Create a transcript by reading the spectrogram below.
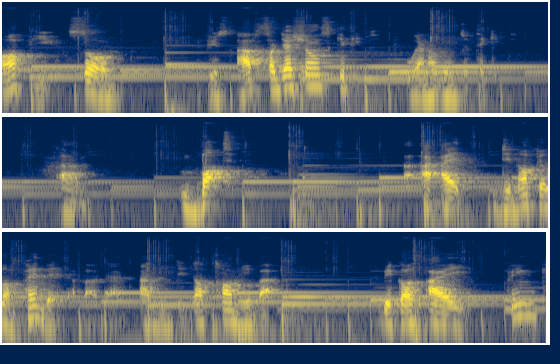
of you. So if you have suggestions, keep it. We are not going to take it. Um, but I, I did not feel offended about that and did not turn me back because I think,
